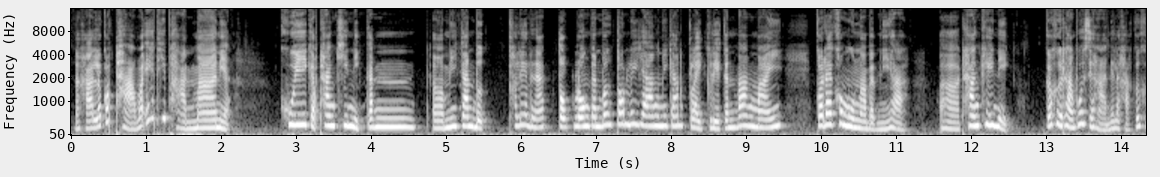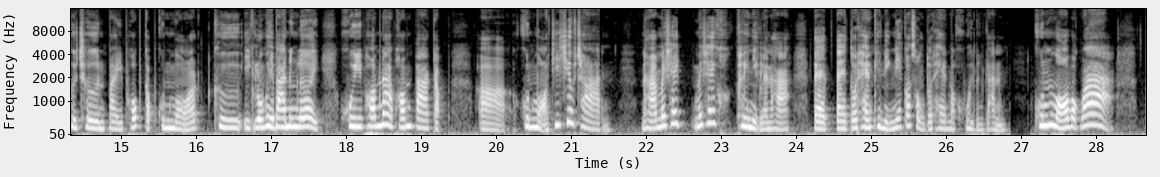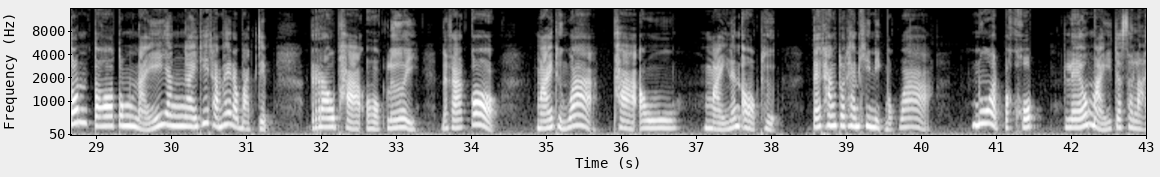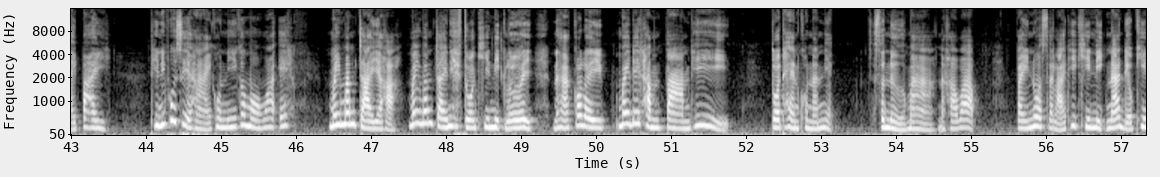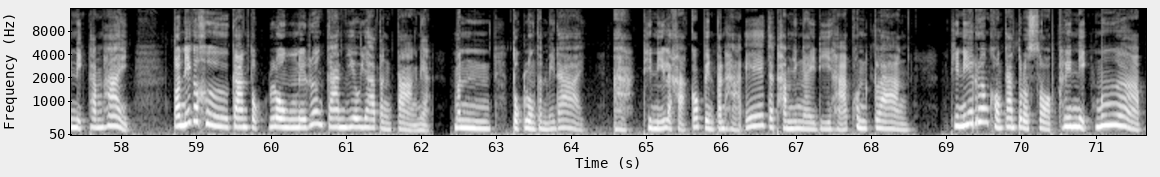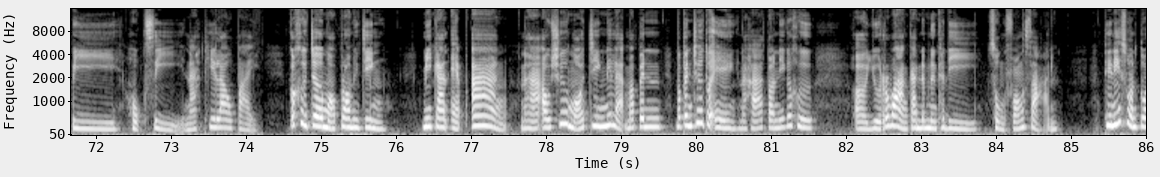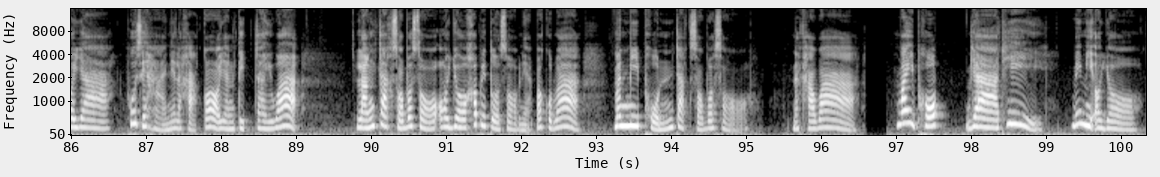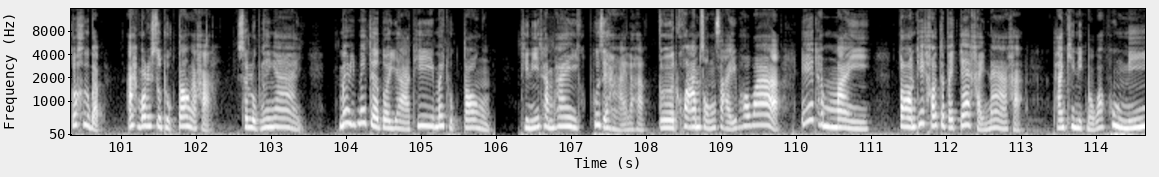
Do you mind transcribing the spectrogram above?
นะคะ แล้วก็ถามว่าเอ๊ะที่ผ่านมาเนี่ยคุยกับทางคลินิกกันมีการเบิกเขาเรียกเลยนะ ตกลงกันเบื้องต้นหรือยัง มีการไกล่เกลี่ยกันบ้างไหม ก็ได้ข้อมูลมาแบบนี้ค่ะทางคลินิกก็คือทางผู้เสียหายนี่แหละค่ะ ก็คือเชิญไปพบกับคุณหมอคืออีกโรงพยาบาลหนึ่งเลย คุยพร้อมหน้าพร้อมตากับคุณหมอที่เชี่ยวชาญ นะคะไม่ใช่ไม่ใช่คลินิกเลยนะคะ แต่แต่ตัวแทนคลินิกเนี่ยก็ส่งตัวแทนมาคุยเหมือนกัน คุณหมอบอกว่า ต้นตอตรงไหนยังไงที่ทำให้เราบาดเจ็บ เราผ่าออกเลยนะคะ ก็หมายถึงว่าผ่าเอาไหมนั่นออกเถอะ แต่ทางตัวแทนคลินิกบอกว่า นวดประครบแล้วไหมจะสลายไป ทีนี้ผู้เสียหายคนนี้ก็มองว่า เอ๊ะ ไม่มั่นใจอะค่ะ ไม่มั่นใจในตัวคลินิกเลยนะคะ ก็เลยไม่ได้ทำตามที่ ตัวแทนคนนั้นเนี่ยเสนอมานะคะว่าไปนวดสลายที่คลินิกนะ เดี๋ยวคลินิกทำให้ ตอนนี้ก็คือการตกลงในเรื่องการเยียวยาต่างๆ เนี่ย มันตกลงกันไม่ได้ อะทีนี้แหละค่ะ ก็เป็นปัญหาเอ๊จะทำยังไงดีหาคนกลาง ทีนี้เรื่องของการตรวจสอบคลินิกเมื่อปี 64 นะ ที่เล่าไป ก็คือเจอหมอปลอมจริงๆ มีการแอบอ้างนะคะเอาชื่อหมอจริงนี่แหละมาเป็นมาเป็นชื่อตัวเองนะคะ ตอนนี้ก็คือ อยู่ระหว่างการดำเนินคดีส่งฟ้องศาลทีนี้ส่วนตัวยาผู้เสียหายเนี่ยแหละค่ะ ก็ยังติดใจว่า หลังจากสบศออยเข้าไปตรวจสอบเนี่ย ปรากฏว่ามันมีผลจากสบศนะคะว่า ไม่พบยาที่ไม่มีออยก็คือแบบอะบริสุทธิ์ถูกต้องอะค่ะ สรุปง่าย ๆ ไม่ไม่เจอตัวยาที่ไม่ถูกต้อง ทีนี้ทำให้ผู้เสียหายล่ะค่ะ เกิดความสงสัยเพราะว่า เอ๊ะทำไม ตอนที่เขาจะไปแก้ไขหน้าค่ะ ทางคลินิกบอกว่าพรุ่งนี้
